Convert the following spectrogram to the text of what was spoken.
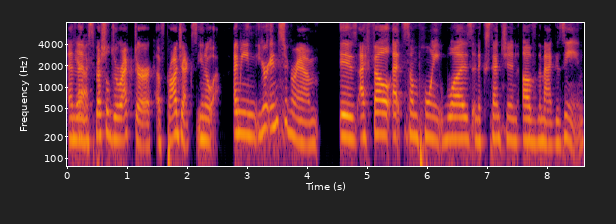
and yeah. then a special director of projects, you know, I mean, your Instagram is I felt at some point was an extension of the magazine.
